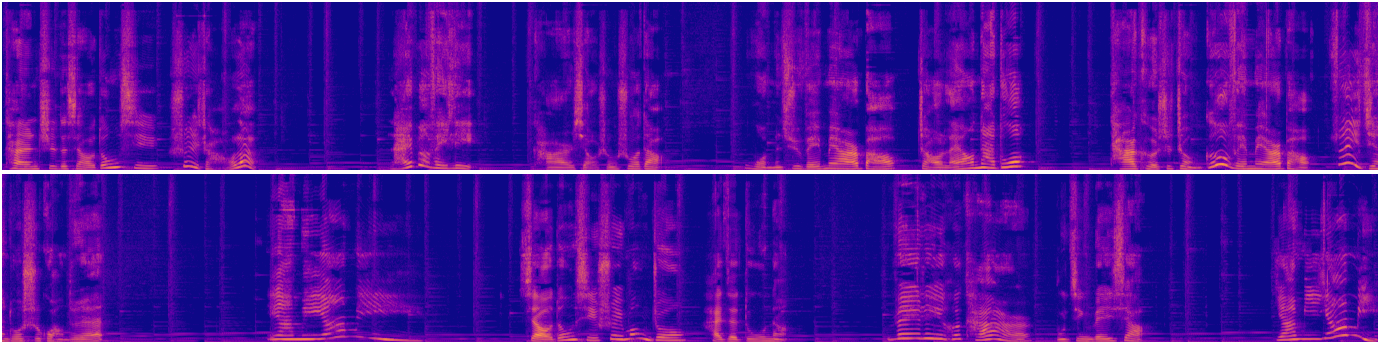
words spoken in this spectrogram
贪吃的小东西睡着了。来吧，威利，卡尔小声说道：“我们去维梅尔堡找莱昂纳多，他可是整个维梅尔堡最见多识广的人。”呀咪呀咪，小东西睡梦中还在嘟囔。威利和卡尔不禁微笑。呀咪呀咪。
